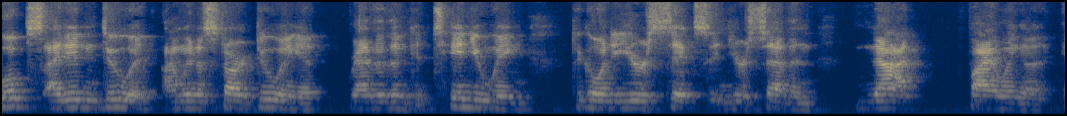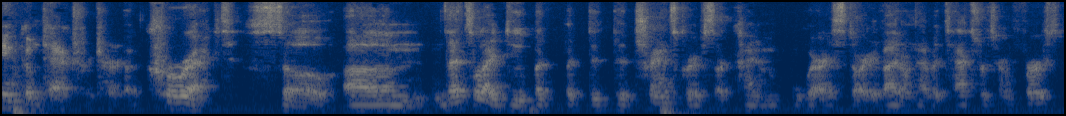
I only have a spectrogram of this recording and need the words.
"Oops, I didn't do it. I'm going to start doing it," rather than continuing to go into year six and year seven not filing an income tax return. Correct. So um, that's what I do. But but the, the transcripts are kind of where I start. If I don't have a tax return first,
